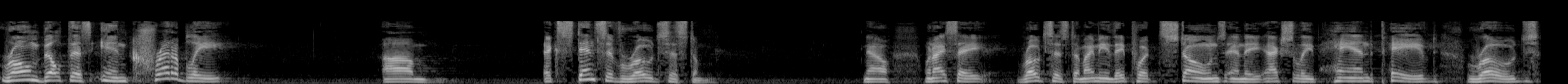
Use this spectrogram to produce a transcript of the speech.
Rome built this incredibly um, extensive road system. Now, when I say road system, I mean they put stones and they actually hand paved roads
